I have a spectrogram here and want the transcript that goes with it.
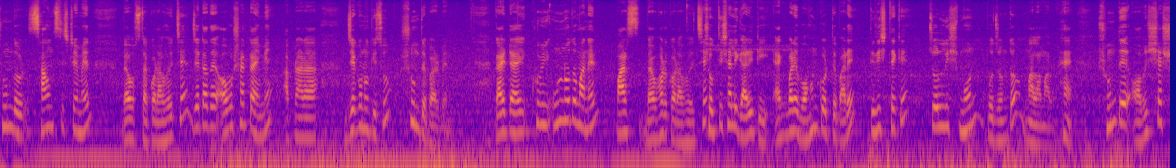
সুন্দর সাউন্ড সিস্টেমের ব্যবস্থা করা হয়েছে, যেটাতে অবসর টাইমে আপনারা যে কোনো কিছু শুনতে পারবেন। গাড়িটায় খুবই উন্নত মানের পার্টস ব্যবহার করা হয়েছে। শক্তিশালী গাড়িটি একবারে বহন করতে পারে তিরিশ থেকে চল্লিশ মন পর্যন্ত মালামাল। হ্যাঁ শুনতে অবিশ্বাস্য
